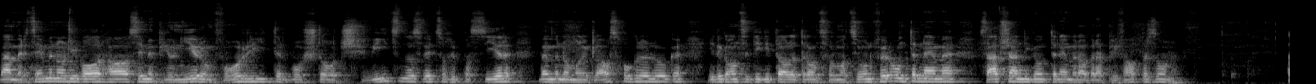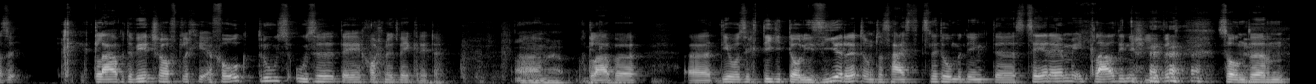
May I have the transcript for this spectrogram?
wenn wir jetzt immer noch nicht wahrhaben, sind wir Pionier und Vorreiter, wo steht die Schweiz und das wird so passieren, wenn wir nochmal in die Glaskugel schauen, in der ganzen digitalen Transformation für Unternehmen, selbstständige Unternehmer, aber auch Privatpersonen. Also, ich, glaube, der wirtschaftliche Erfolg daraus raus, den kannst du nicht wegreden. Ah, Ähm, ja. Ich glaube, äh, die, die sich digitalisieren, und das heißt jetzt nicht unbedingt äh, das CRM in die Cloud hineinschieben, sondern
